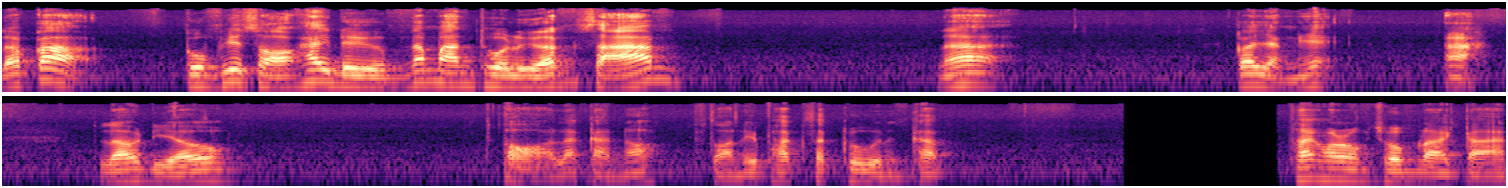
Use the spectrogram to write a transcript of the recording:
แล้วก็กลุ่มที่สองให้ดื่มน้ำมันถั่วเหลืองสามนะก็อย่างนี้ อะ แล้วเดี๋ยวต่อแล้วกันเนาะตอนนี้พักสักครู่หนึ่งครับ ท่านกำลังชมรายการ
